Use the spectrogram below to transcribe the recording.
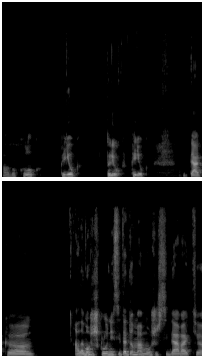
alebo kluk, kľuk. Kľuk. Kľuk. Tak, uh, ale môžeš kľudne si dať doma, môžeš si dávať uh,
